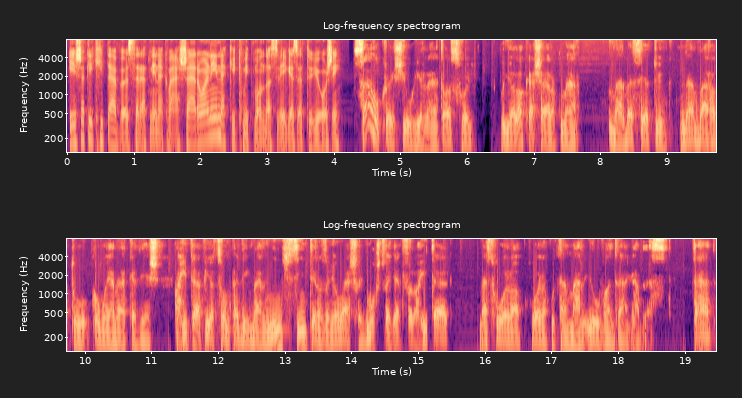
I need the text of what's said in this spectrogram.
és akik hitelből szeretnének vásárolni, nekik mit mondasz végezetül, Józsi? Számukra is jó hír lehet az, hogy ugye a lakásárak már már beszéltünk, nem várható komoly emelkedés. A hitelpiacon pedig már nincs szintén az a nyomás, hogy most vegyem fel a hitelt, mert holnap, holnap után már jóval drágább lesz. Tehát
